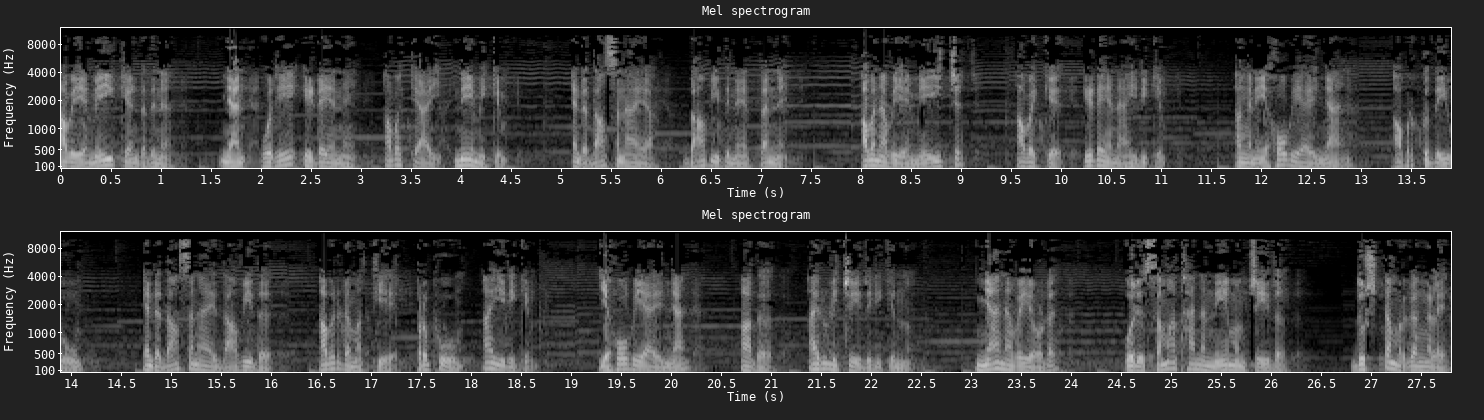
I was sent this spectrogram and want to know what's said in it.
അവയെ മേയിക്കേണ്ടതിന് ഞാൻ ഒരേ ഇടയനെ അവയ്ക്കായി നിയമിക്കും. എന്റെ ദാസനായ ദാവീദിനെ തന്നെ. അവൻ അവയെ മേയിച്ച് അവയ്ക്ക് ഇടയനായിരിക്കും. അങ്ങനെ യഹോവയായ ഞാൻ അവർക്ക് ദൈവവും എന്റെ ദാസനായ ദാവീദ് അവരുടെ മധ്യേ പ്രഭുവും ആയിരിക്കും. യഹോവയായ ഞാൻ അത് അരുളി ചെയ്തിരിക്കുന്നു. ഞാൻ അവയോട് ഒരു സമാധാന നിയമം ചെയ്ത് ദുഷ്ടമൃഗങ്ങളെ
